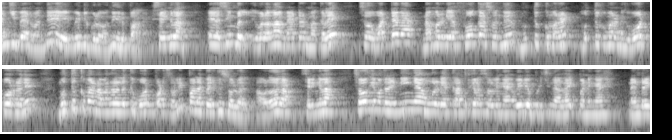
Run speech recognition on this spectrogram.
அஞ்சு பேர் வந்து வீட்டுக்குள்ளே வந்து இருப்பாங்க. சரிங்களா? சிம்பிள் இவ்வளோதான் மேட்டர் மக்களே. ஸோ வாட் நம்மளுடைய ஃபோக்கஸ் வந்து முத்துக்குமரன் முத்துக்குமரனுக்கு ஓட் போடுறது. முத்துக்குமரன் அவர்களுக்கு ஓட் போட சொல்லி பல பேருக்கு சொல்வது. அவ்வளோதான் சரிங்களா? ஸோ ஓகே மக்களே நீங்கள் உங்களுடைய கருத்துக்களை சொல்லுங்கள் வீடியோ பிடிச்சிருந்தா லைக் பண்ணுங்கள் நன்றி.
